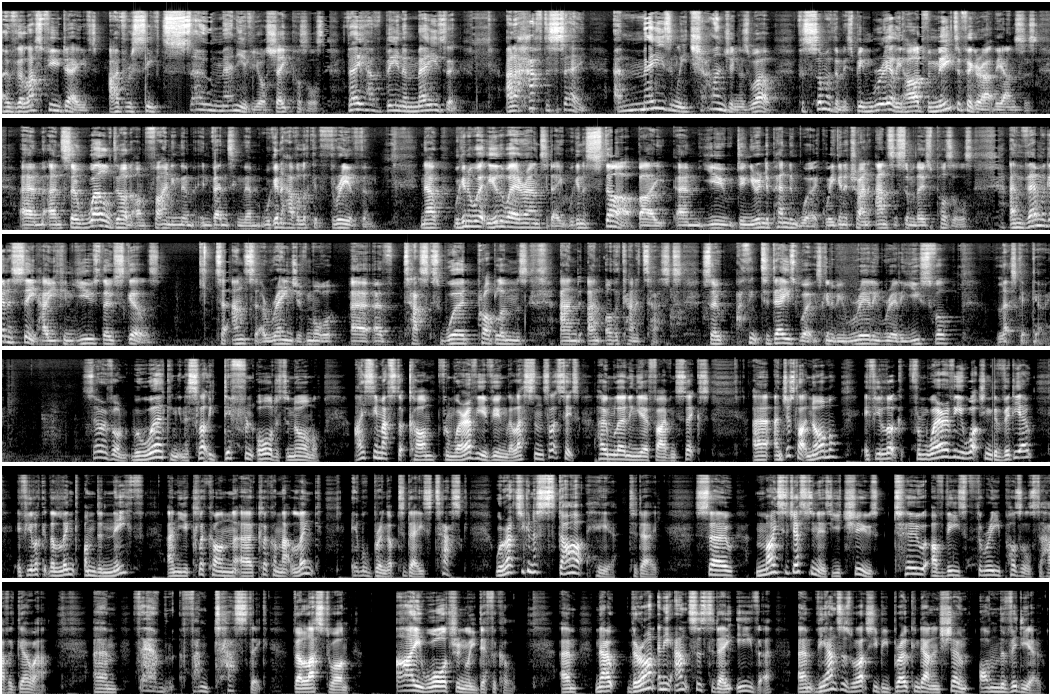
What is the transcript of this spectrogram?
Over the last few days, I've received so many of your shape puzzles. They have been amazing. And I have to say, amazingly challenging as well. For some of them, it's been really hard for me to figure out the answers. Um, and so well done on finding them, inventing them. We're going to have a look at three of them. Now, we're going to work the other way around today. We're going to start by um, you doing your independent work you're going to try and answer some of those puzzles. And then we're going to see how you can use those skills to answer a range of more uh, of tasks, word problems, and and other kind of tasks. So I think today's work is going to be really really useful. Let's get going. So everyone, we're working in a slightly different order to normal. iseemaths.com from wherever you're viewing the lessons. Let's say it's home learning year five and six. Uh, and just like normal, if you look from wherever you're watching the video, if you look at the link underneath and you click on uh, click on that link, it will bring up today's task. We're actually going to start here today. So my suggestion is you choose two of these three puzzles to have a go at. Um, they're fantastic. The last one, eye-wateringly difficult. Um, now, there aren't any answers today either. Um, the answers will actually be broken down and shown on the video.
